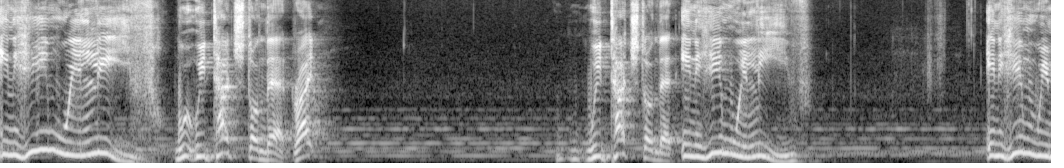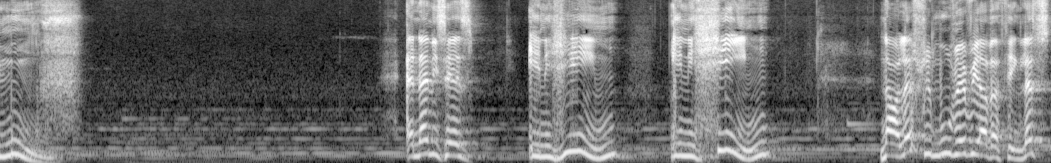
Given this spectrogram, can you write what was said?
In Him we live. We, we touched on that, right? We touched on that. In Him we live. In Him we move. And then He says, In Him, in Him. Now let's remove every other thing. Let's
